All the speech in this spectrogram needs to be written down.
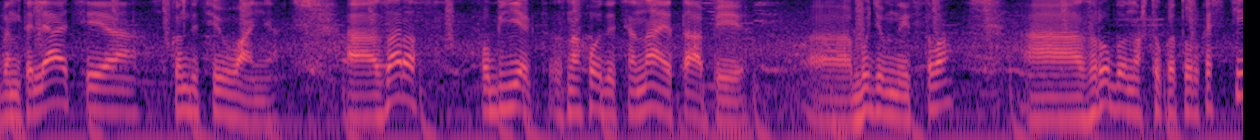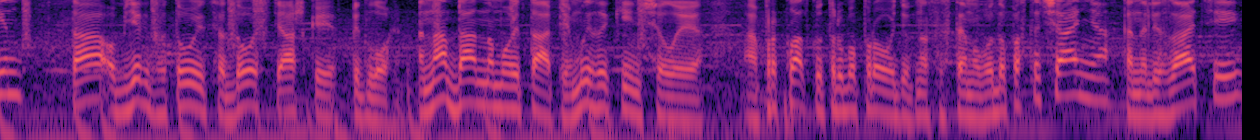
вентиляція, кондиціювання. Е, Зараз об'єкт знаходиться на етапі будівництва. Зроблена штукатурка стін та об'єкт готується до стяжки підлоги. На даному етапі ми закінчили е, прокладку трубопроводів на систему водопостачання, каналізації,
